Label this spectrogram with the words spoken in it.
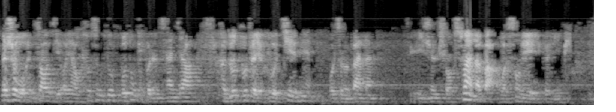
那时候我很着急，哎呀，我说这么多活动我不能参加，很多读者也和我见面，我怎么办呢？这个医生说，算了吧，我送你一个礼品。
